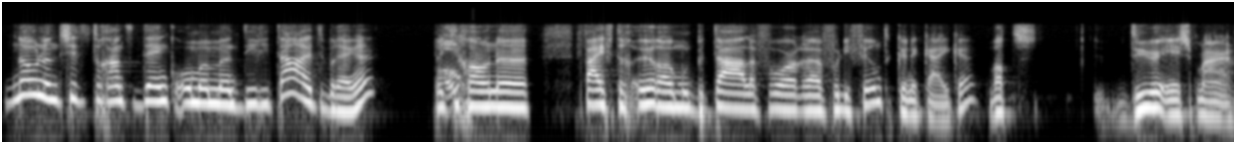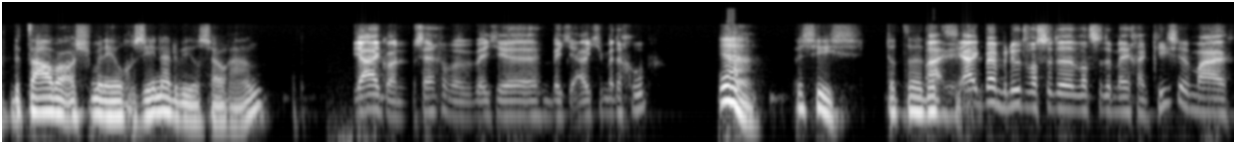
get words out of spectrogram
Nolan zit er toch aan te denken om hem digitaal uit te brengen? Dat je gewoon uh, eh, 50 euro moet betalen voor, uh, voor die film te kunnen kijken. Wat duur is, maar betaalbaar als je met een heel gezin naar de bios zou gaan. Ja, ik wou zeggen, we een beetje, een beetje uitje met de groep. Ja, precies. Dat, uh, maar, dat... Ja, ik ben benieuwd wat ze, de, wat ze ermee gaan kiezen. Maar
